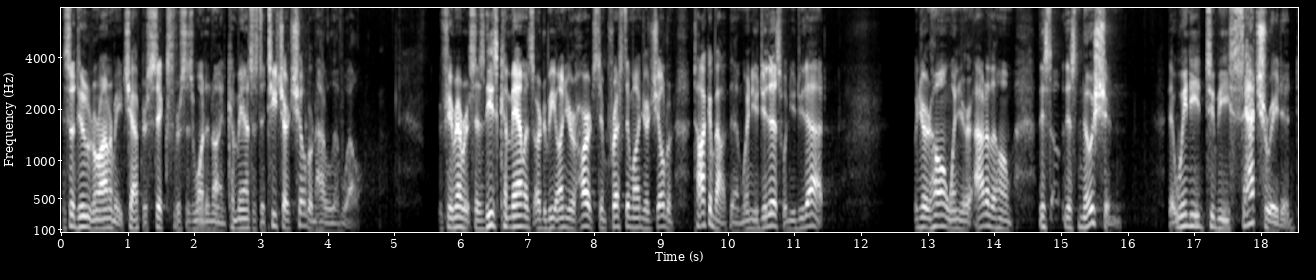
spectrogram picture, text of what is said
And so Deuteronomy chapter 6, verses 1 to 9 commands us to teach our children how to live well. If you remember, it says, These commandments are to be on your hearts, impress them on your children. Talk about them when you do this, when you do that. When you're at home, when you're out of the home. This, this notion that we need to be saturated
